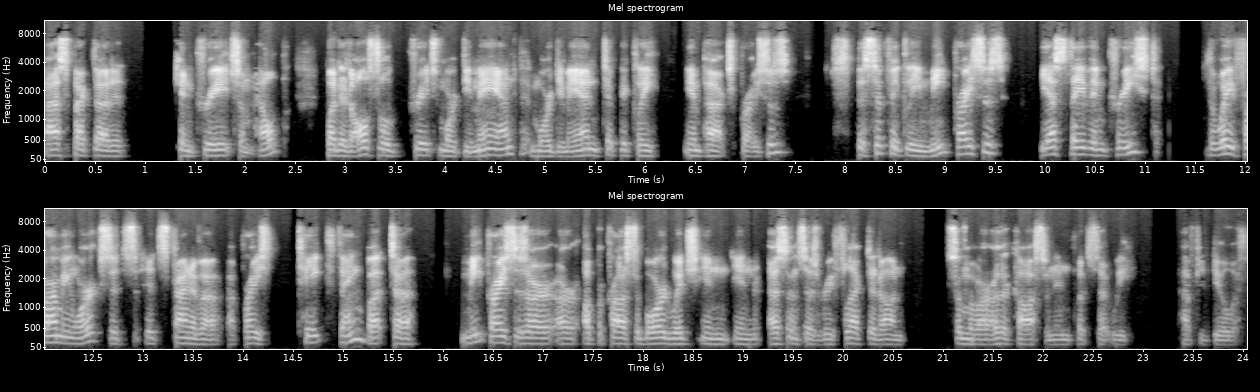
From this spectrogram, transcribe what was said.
aspect that it can create some help but it also creates more demand. And more demand typically impacts prices, specifically meat prices. Yes, they've increased. The way farming works, it's it's kind of a, a price take thing, but uh, meat prices are, are up across the board, which in, in essence is reflected on some of our other costs and inputs that we have to deal with.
